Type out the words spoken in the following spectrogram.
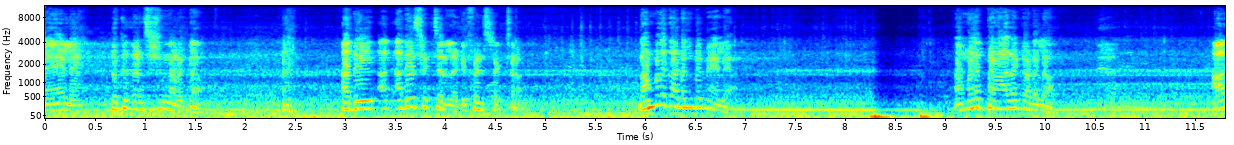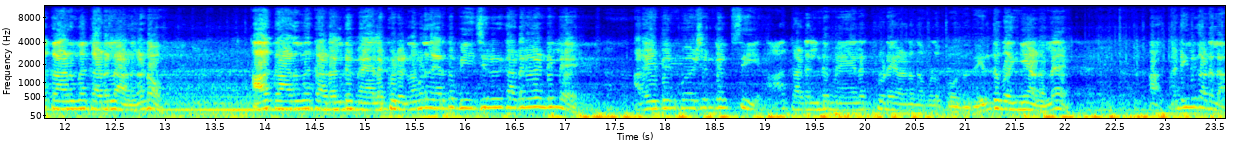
മേലെ ഇതൊക്കെ കൺസ്ട്രക്ഷൻ നടക്കാം. അത് അതേ സ്ട്രക്ചർ അല്ല ഡിഫറെന്റ് സ്ട്രക്ചർ നമ്മൾ കടലിന്റെ മേലെയാണ് നമ്മളെ താഴെ കടലാ. ആ കാണുന്ന കടലാണ് കണ്ടോ? ആ കാണുന്ന കടലിന്റെ മേലെ കൂടെയാണ് നമ്മൾ നേരത്തെ ബീച്ചിൽ ഒരു കടൽ കണ്ടില്ലേ? അറേബ്യൻ പേർഷ്യൻ ഗൾഫ് ആ കടലിന്റെ മേലെ കൂടെയാണ് നമ്മൾ പോകുന്നത്. എന്ത് ഭംഗിയാണല്ലേ? ആ അടിയിൽ കടലാ.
